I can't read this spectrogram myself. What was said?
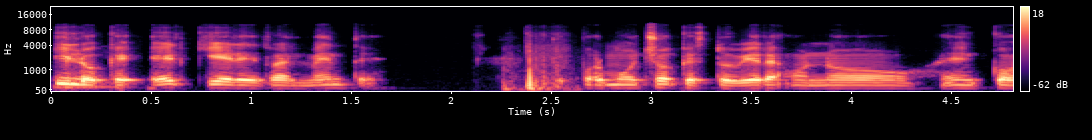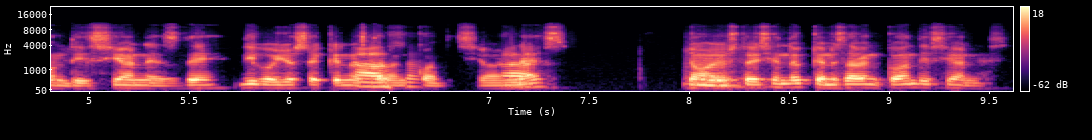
y lo que él quiere realmente, por mucho que estuviera o no en condiciones de, digo, yo sé que no ah, estaba en ah, condiciones, no, yo estoy diciendo que no estaba en condiciones,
